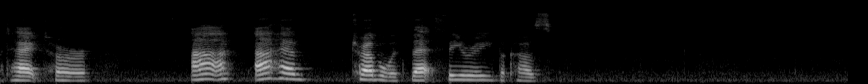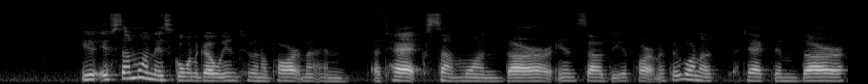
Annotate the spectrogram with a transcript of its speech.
attacked her. I I have trouble with that theory because if someone is going to go into an apartment and attack someone there inside the apartment, they're going to attack them there,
